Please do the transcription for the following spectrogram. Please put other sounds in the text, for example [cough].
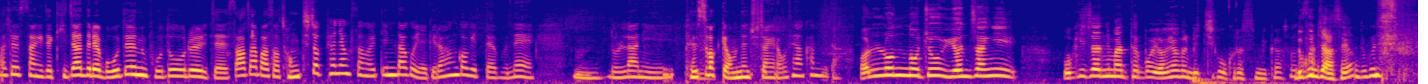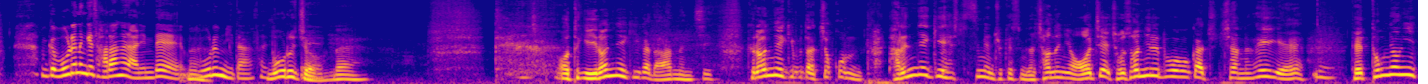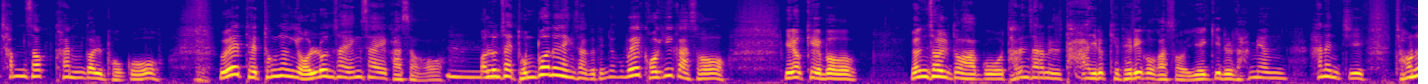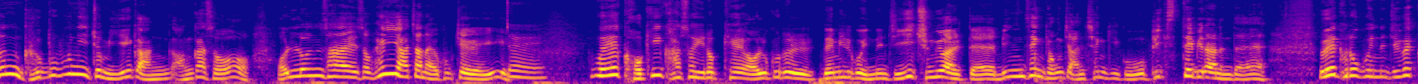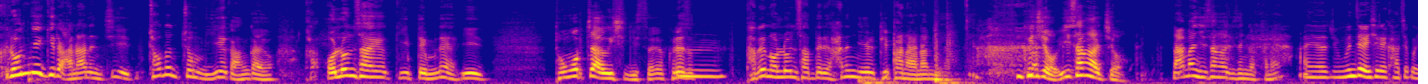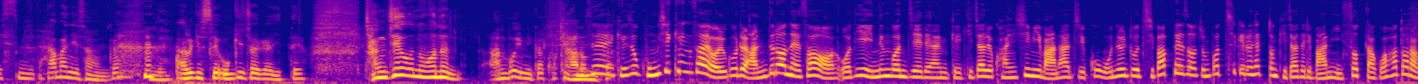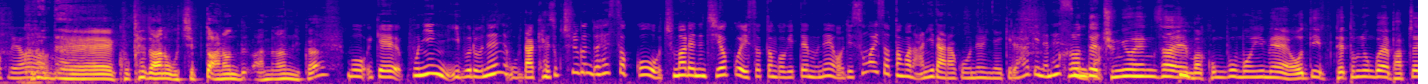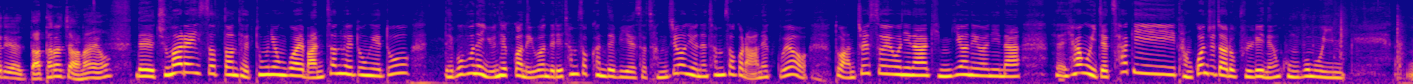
사실상 이제 기자들의 모든 보도를 이제 싸잡아서 정치적 편향성을 띈다고 얘기를 한 거기 때문에 음, 논란이 될 수밖에 없는 주장이라고 생각합니다. 언론 노조 위원장이 오 기자님한테 뭐 영향을 미치고 그렇습니까? 누군지 사, 아세요? 누군지 [laughs] 그러니까 모르는 게 자랑은 아닌데 네. 모릅니다. 사실. 모르죠. 네. 네. 어떻게 이런 얘기가 나왔는지 그런 얘기보다 조금 다른 얘기 했으면 좋겠습니다. 저는요 어제 조선일보가 주최한 회의에 네. 대통령이 참석한 걸 보고 왜 대통령이 언론사 행사에 가서 음. 언론사에 돈 버는 행사거든요. 왜 거기 가서 이렇게 뭐 연설도 하고 다른 사람들 다 이렇게 데리고 가서 얘기를 하면 하는지 저는 그 부분이 좀 이해가 안, 안 가서 언론사에서 회의하잖아요 국제회의 네. 왜 거기 가서 이렇게 얼굴을 내밀고 있는지 이 중요할 때 민생 경제 안 챙기고 빅스텝이라는데 왜 그러고 있는지 왜 그런 얘기를 안 하는지 저는 좀 이해가 안 가요 언론사이기 때문에 이 동업자 의식이 있어요. 그래서 음. 다른 언론사들이 하는 일 비판 안 합니다. 그죠? 이상하죠? 나만 이상하게 생각하나? 아니요, 문제 의식을 가지고 있습니다. 나만 이상한가? 네, 알겠어요. 오 기자가 있대요. 장재원 의원은 안 보입니까? 국회 안 옵니까? 계속 공식 행사의 얼굴을 안 드러내서 어디에 있는 건지에 대한 기자들 관심이 많아지고 오늘도 집 앞에서 좀 뻗치기를 했던 기자들이 많이 있었다고 하더라고요. 그런데 국회도 안 오고 집도 안, 온, 안 합니까? 뭐 이게 본인 입으로는 나 계속 출근도 했었고 주말에는 지역구에 있었던 거기 때문에 어디 숨어 있었던 건 아니다라고 오늘 얘기를 하기는 했습니다. 그런데 중요 행사에 막 공부 모임에 어디 대통령과의 밥자리에 나타나지 않아요? 네, 주말에 있었던 대통령과의 만찬 회동에도 대부분의 윤핵관 의원들이 참석한 데 비해서 장지원 의원은 참석을 안 했고요. 또 안철수 의원이나 김기현 의원이나 향후 이제 차기 당권 주자로 불리는 공부 모임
